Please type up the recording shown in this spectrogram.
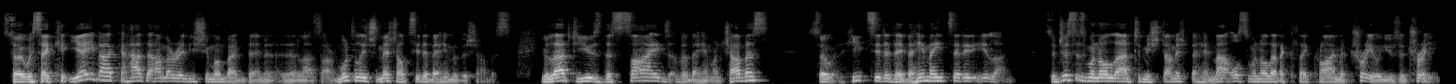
So we say yeva kahada amar Rabbi Shimon ben Lazar mutali shemesh al tzida behema b'Shabbos. You're allowed to use the sides of a behem on Shabbos. So heat tzida de behema, heat tzida ilan. So just as we're not allowed to mishtamish behema, also we're not allowed to climb a tree or use a tree.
